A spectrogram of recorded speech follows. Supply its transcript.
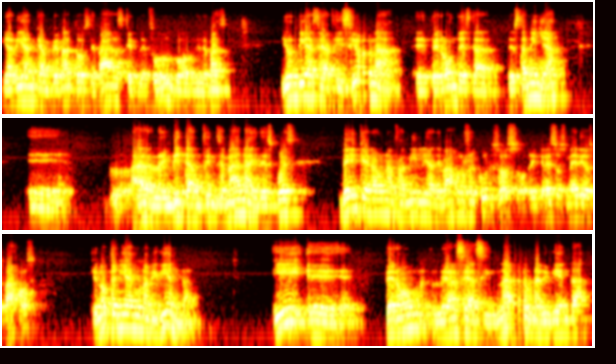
y habían campeonatos de básquet, de fútbol y demás. Y un día se aficiona eh, Perón de esta, de esta niña, la invita un fin de semana y después ven que era una familia de bajos recursos o de ingresos medios bajos que no tenían una vivienda. Y eh, Perón le hace asignar una vivienda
